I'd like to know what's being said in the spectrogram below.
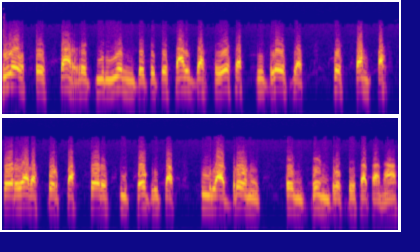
Dios está requiriéndote que salgas de esas iglesias que están pastoreadas por pastores hipócritas y ladrones, engendros de Satanás.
